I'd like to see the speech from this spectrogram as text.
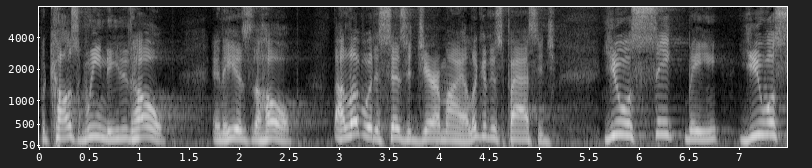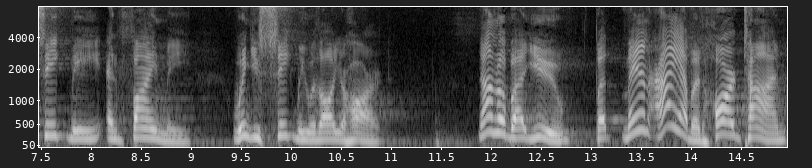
because we needed hope, and he is the hope. I love what it says in Jeremiah. Look at this passage. You will seek me, you will seek me and find me when you seek me with all your heart. Now, I don't know about you, but man, I have a hard time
